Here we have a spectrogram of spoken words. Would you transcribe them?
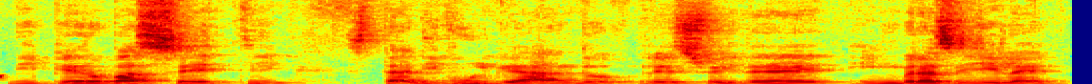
di Piero Bassetti, sta divulgando le sue idee in Brasile.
